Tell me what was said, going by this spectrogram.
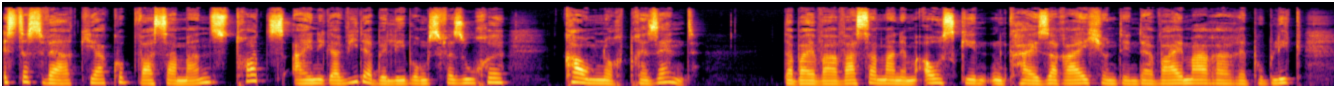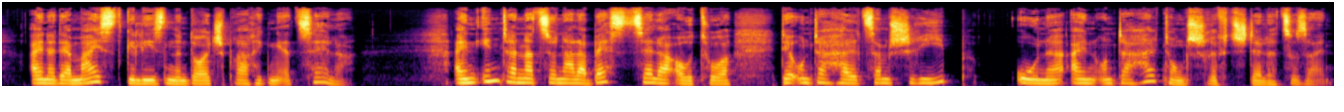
ist das Werk Jakob Wassermanns trotz einiger Wiederbelebungsversuche kaum noch präsent. Dabei war Wassermann im ausgehenden Kaiserreich und in der Weimarer Republik einer der meistgelesenen deutschsprachigen Erzähler. Ein internationaler Bestsellerautor, der unterhaltsam schrieb, ohne ein Unterhaltungsschriftsteller zu sein.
